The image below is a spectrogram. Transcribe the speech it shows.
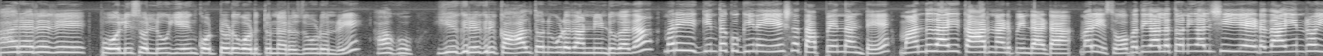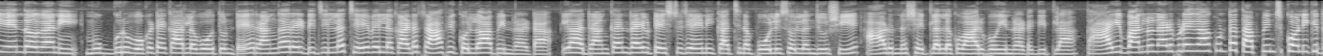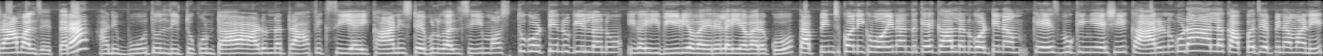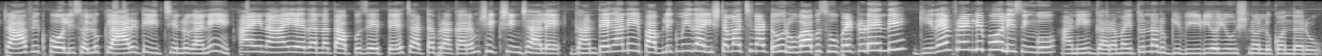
అరెరెరే పోలీసోళ్ళు ఏం కొట్టుడు కొడుతున్నారు చూడుండ్రి ఆగు. ఎగిరెగిరి కాలుతోని కూడా దాన్నిండు కదా. మరి గింతకు గిన చేసిన తప్పేందంటే మందు దాగి కారు నడిపిండాట. మరి సోపతిగాళ్ళతోని కలిసి ఏడదాగినరో ఏందో గాని ముగ్గురు ఒకటే కార్లో పోతుంటే రంగారెడ్డి జిల్లా చేవెళ్ళ కాడ ట్రాఫిక్ ఒళ్ళు ఆపిండ్రట. ఇక డ్రంక్ అండ్ డ్రైవ్ టెస్ట్ చేయనీకి వచ్చిన పోలీసోళ్ళని చూసి ఆడున్న షెట్లకు వారిపోయినరాట గిట్లా. తాగి బండ్లు నడిపడే కాకుండా తప్పించుకోనికి డ్రామాలు చేస్తారా అని బూతులు తిట్టుకుంటా ఆడున్న ట్రాఫిక్ సిఐ కానిస్టేబుల్ కలిసి మస్తు కొట్టిండ్రు గిళ్ళను ఇక ఈ వీడియో వైరల్ అయ్యే వరకు తప్పించుకోనికి పోయినందుకే గాళ్ళను కొట్టినాం. కేసు బుకింగ్ చేసి కారును కూడా వాళ్ళకి అప్పచెప్పినామని ట్రాఫిక్ పోలీసులు క్లారిటీ ఇచ్చిండ్రు గాని అయినా ఏదన్నా తప్పు చేస్తే చట్ట ప్రకారం శిక్షించాలే. గంతేగాని పబ్లిక్ మీద ఇష్టం వచ్చినట్టు రుబాబు చూపెట్టుడేంది? గిదేం ఫ్రెండ్లీ పోలీసింగు? అని గరమైతున్నారు గీ వీడియో చూసినోళ్ళు కొందరు.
